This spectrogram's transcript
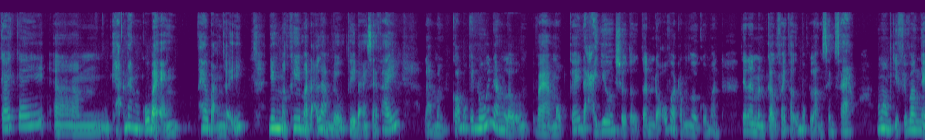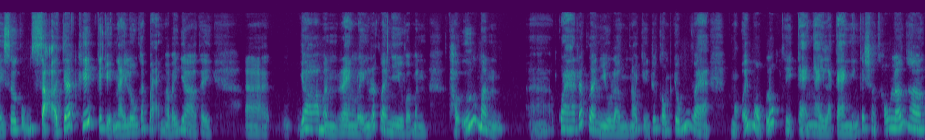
cái cái uh, khả năng của bạn theo bạn nghĩ. Nhưng mà khi mà đã làm được thì bạn sẽ thấy là mình có một cái núi năng lượng và một cái đại dương sự tự tin đổ vào trong người của mình. Cho nên mình cần phải thử một lần xem sao đúng không? Chị Phi Vân ngày xưa cũng sợ chết khiếp cái chuyện này luôn các bạn mà bây giờ thì à, do mình rèn luyện rất là nhiều và mình thử mình à, qua rất là nhiều lần nói chuyện trước công chúng và mỗi một lúc thì càng ngày là càng những cái sân khấu lớn hơn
